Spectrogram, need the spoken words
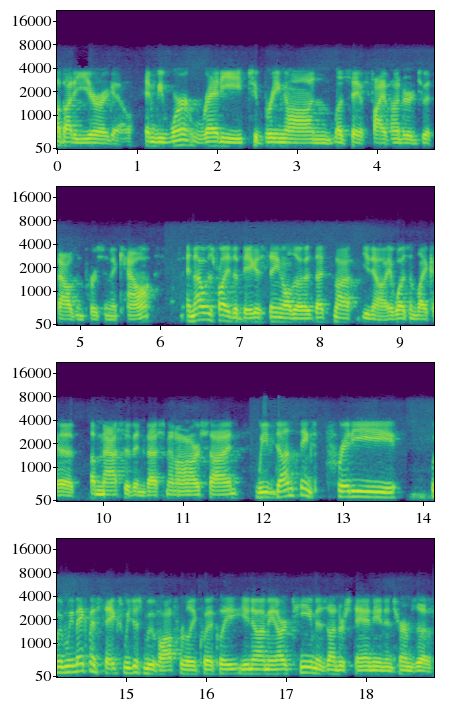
about a year ago, and we weren't ready to bring on, let's say, a 500 to a thousand person account and that was probably the biggest thing, although that's not, you know, it wasn't like a, a massive investment on our side. We've done things pretty, when we make mistakes, we just move off really quickly. You know, I mean, our team is understanding in terms of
